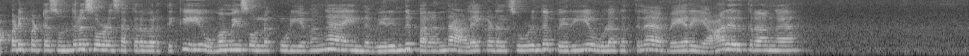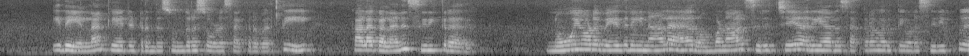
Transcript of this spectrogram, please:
அப்படிப்பட்ட சுந்தர சோழ சக்கரவர்த்திக்கு உவமை சொல்லக்கூடியவங்க இந்த விரிந்து பறந்த அலைக்கடல் சூழ்ந்த பெரிய உலகத்தில் வேற யார் இருக்கிறாங்க? இதையெல்லாம் கேட்டுட்டு இருந்த சுந்தர சோழ சக்கரவர்த்தி கலகலன்னு சிரிக்கிறாரு. நோயோட வேதனையினால ரொம்ப நாள் சிரிச்சே அறியாத சக்கரவர்த்தியோட சிரிப்பு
